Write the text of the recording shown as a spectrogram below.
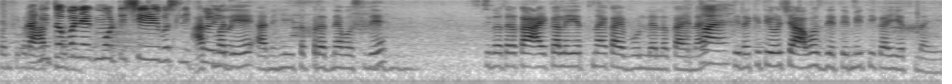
पण तिकडे पण एक मोठी शेळी बसली. आतमध्ये आणि ही इथं प्रज्ञा बसली तिला तर काय ऐकायला येत नाही काय बोललेलं काय? नाही. तिला किती वेळची आवाज देते मी ती काय येत नाही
